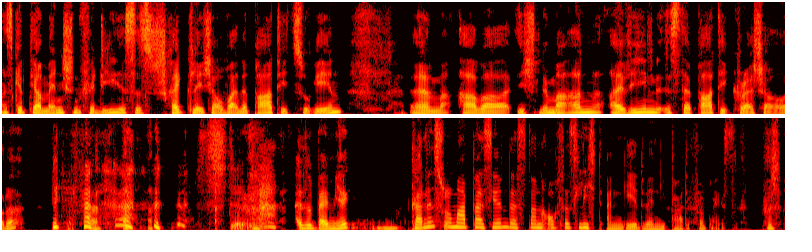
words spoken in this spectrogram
Es gibt ja Menschen, für die ist es schrecklich, auf eine Party zu gehen. Ähm, aber ich nehme an, Eileen ist der Partycrasher, oder? Also bei mir kann es schon mal passieren, dass dann auch das Licht angeht, wenn die Party vorbei ist.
